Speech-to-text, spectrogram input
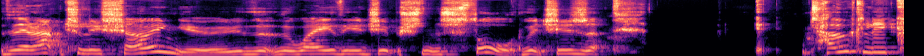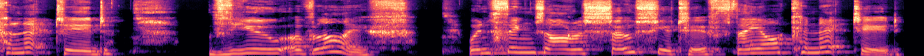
they're actually showing you the, the way the Egyptians thought, which is totally connected view of life. When things are associative, they are connected.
